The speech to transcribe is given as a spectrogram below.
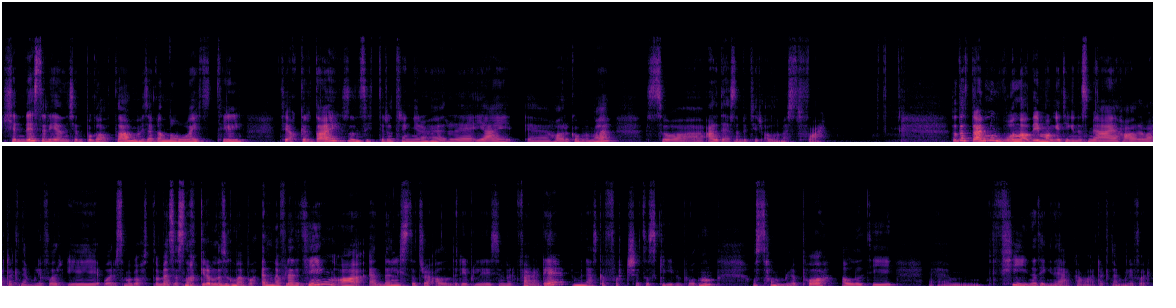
kjendis eller gjenkjent på gata. Men hvis jeg kan nå ut til, til akkurat deg som sitter og trenger å høre det jeg eh, har å komme med, så er det det som betyr aller mest for deg. Så dette er noen av de mange tingene som jeg har vært takknemlig for i året som har gått. Og mens jeg snakker om det, så kommer jeg på enda flere ting. Og den lista tror jeg aldri blir liksom helt ferdig, men jeg skal fortsette å skrive på den og samle på alle de eh, fine tingene jeg kan være takknemlig for.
